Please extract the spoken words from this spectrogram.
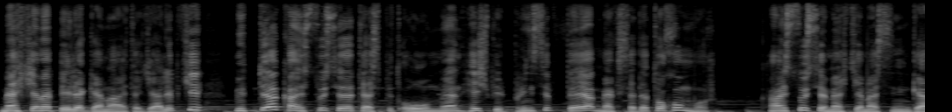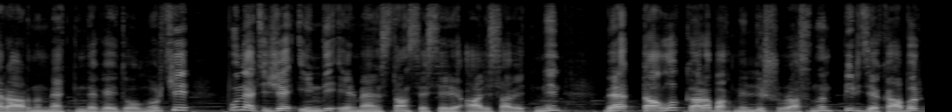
Məhkəmə belə qənaətə gəlib ki, müddəa konstitusiyada təsbit olunmayan heç bir prinsip və ya məqsədə toxunmur. Konstitusiya Məhkəməsinin qərarının mətnində qeyd olunur ki, bu nəticə indi Ermənistan SSR Ali Sovetinin və Dağlıq Qarabağ Milli Şurasının 1 dekabr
